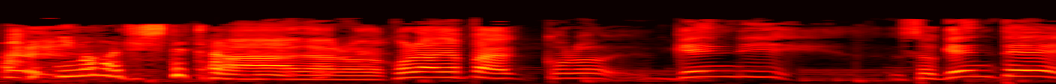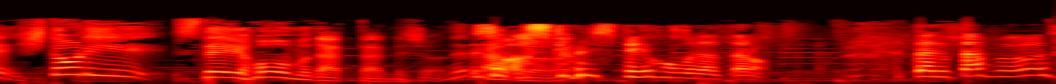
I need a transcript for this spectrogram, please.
あ 今までしてたのに。ああ、なるほど。これはやっぱ、この、原理、そう、限定、一人ステイホームだったんでしょうね、多そう、分一人ステイホームだったの。だから多分、い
